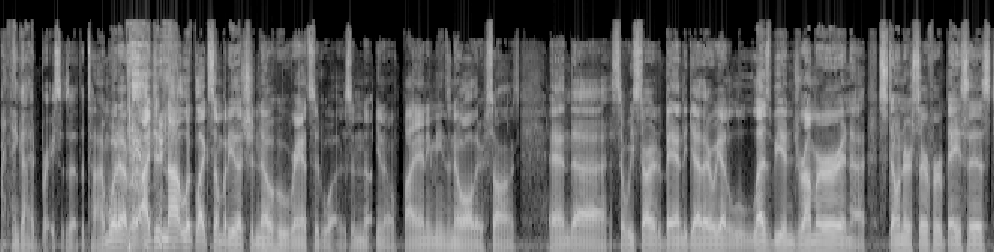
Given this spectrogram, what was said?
I think I had braces at the time. Whatever. I did not look like somebody that should know who Rancid was, and you know by any means know all their songs. And uh, so we started a band together. We had a lesbian drummer and a stoner surfer bassist.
